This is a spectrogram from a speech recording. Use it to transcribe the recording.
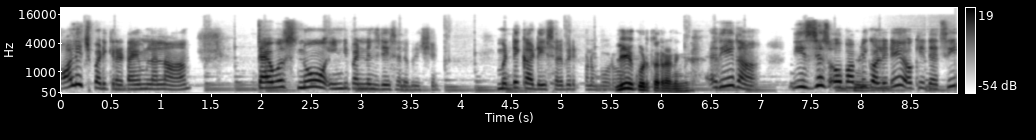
காலேஜ் படிக்கிற டைம்ல எல்லாம் there was no independence day celebration. Merdeka day celebrate பண்ண போறோம். லீவ் கொடுத்துறானுங்க அதேதான். It's just oh public holiday okay that's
